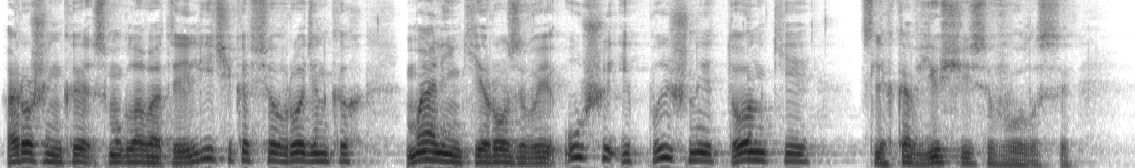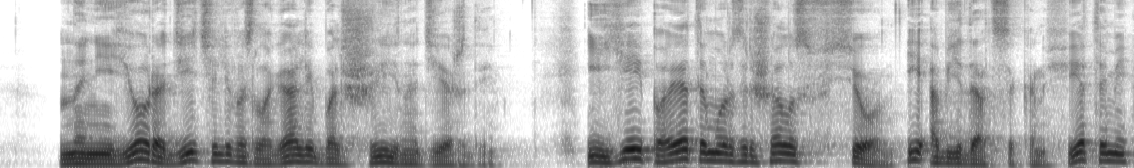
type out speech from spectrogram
хорошенькое смугловатое личико все в родинках, маленькие розовые уши и пышные, тонкие, слегка вьющиеся волосы. На нее родители возлагали большие надежды. И ей поэтому разрешалось все – и объедаться конфетами,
